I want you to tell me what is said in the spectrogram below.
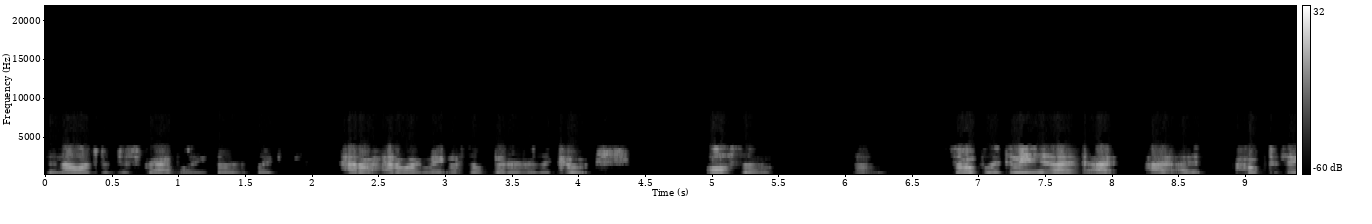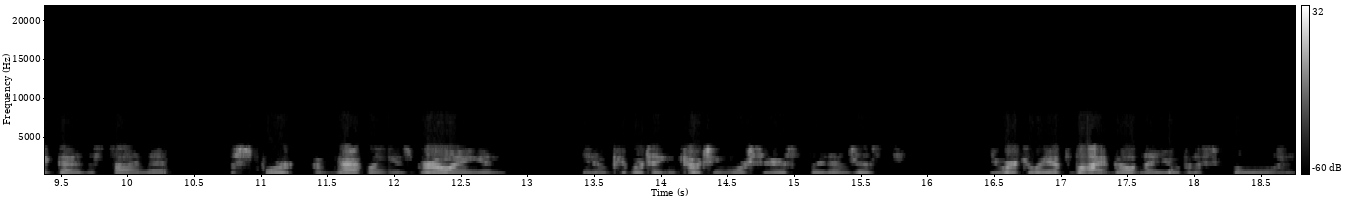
the mm-hmm. knowledge of just grappling. So it's like, how do how do I make myself better as a coach? Also, um, so hopefully, to me, I, I I hope to take that as a sign that the sport of grappling is growing, and you know, people are taking coaching more seriously than just you work your way up to black belt, now you open a school, and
